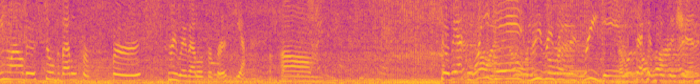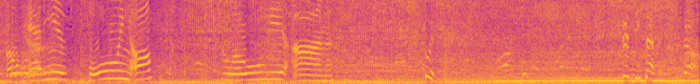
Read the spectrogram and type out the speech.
Meanwhile, there's still the battle for first. Three-way battle for first. Yeah. Um. Sobiak regain, re, re, re, re, regain second position, and he is pulling up slowly on. Who is that? 57. Duh.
